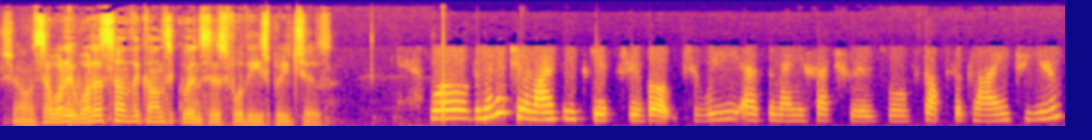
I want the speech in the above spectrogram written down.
Sure. So, what are, what are some of the consequences for these breaches? Well, the minute your license gets revoked, we as the manufacturers will stop supplying to you.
